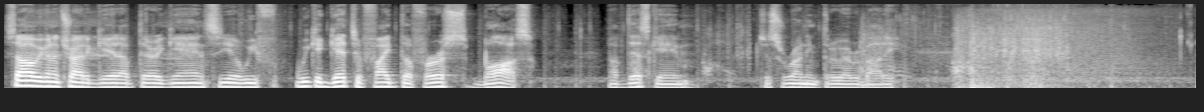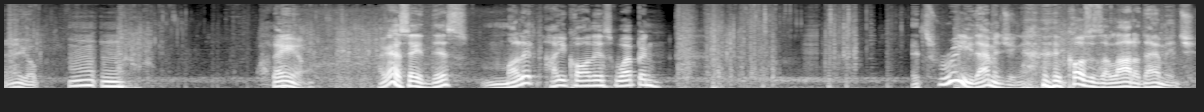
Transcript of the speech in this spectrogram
So we're gonna try to get up there again. See if we we could get to fight the first boss of this game. Just running through everybody. There you go. Mm-mm. Damn. I gotta say, this mullet, how you call this weapon? It's really damaging. it causes a lot of damage.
